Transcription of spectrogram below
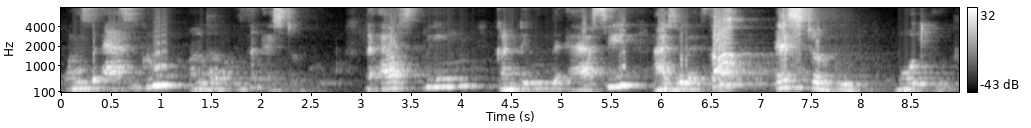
One is the acid group, another one is the ester group. The aspirin containing the acid as well as the ester group, both group.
